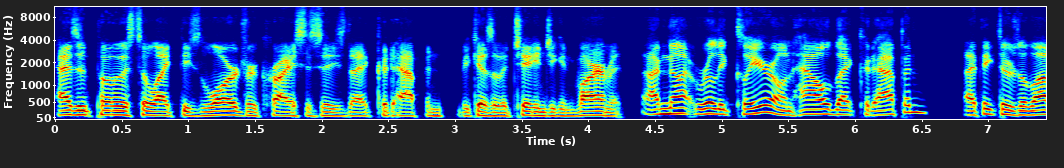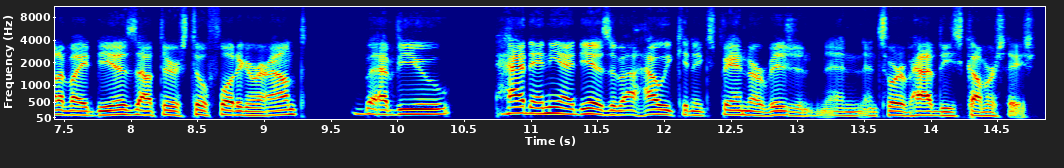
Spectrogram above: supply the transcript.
as opposed to like these larger crises that could happen because of a changing environment. I'm not really clear on how that could happen. I think there's a lot of ideas out there still floating around. Have you had any ideas about how we can expand our vision and, and sort of have these conversations?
